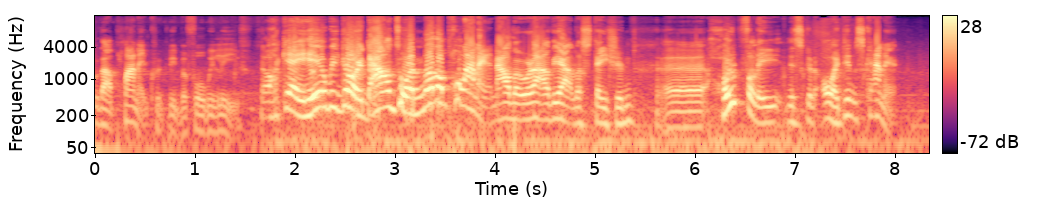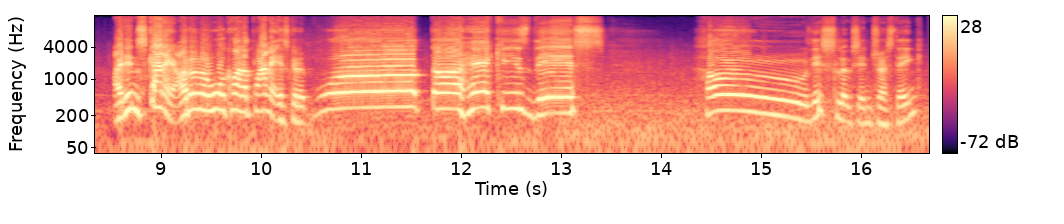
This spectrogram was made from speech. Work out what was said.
that planet quickly before we leave. Okay, here we go. Down to another planet now that we're out of the Atlas station. Uh, hopefully, this is going to... Oh, I didn't scan it. I didn't scan it. I don't know what kind of planet it's going to... What the heck is this? Oh, this looks interesting.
